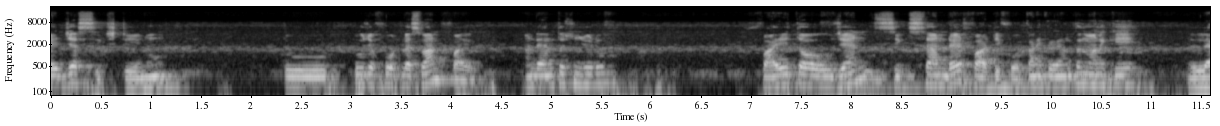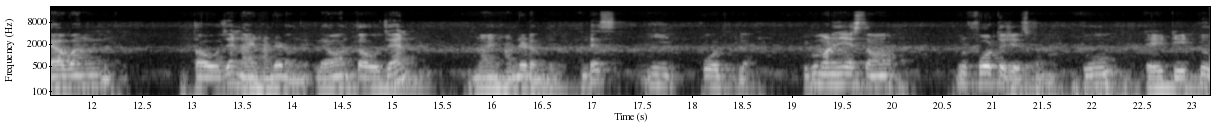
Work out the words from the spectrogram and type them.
ఎయిట్ జా సిక్స్టీను టూ టూ జా ఫోర్ ప్లస్ వన్ ఫైవ్ అంటే ఎంత వచ్చింది చూడు? Five thousand six hundred forty four కానీ ఇక్కడ ఎంత ఉంది మనకి? లెవెన్ థౌజండ్ నైన్ హండ్రెడ్ ఉంది. లెవెన్ థౌజండ్ నైన్ హండ్రెడ్ ఉంది. అంటే ఈ ఫోర్త్ ప్లస్ ఇప్పుడు మనం ఏం చేస్తాం? ఇప్పుడు ఫోర్తో చేసుకుందాం. టూ ఎయిటీ టూ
